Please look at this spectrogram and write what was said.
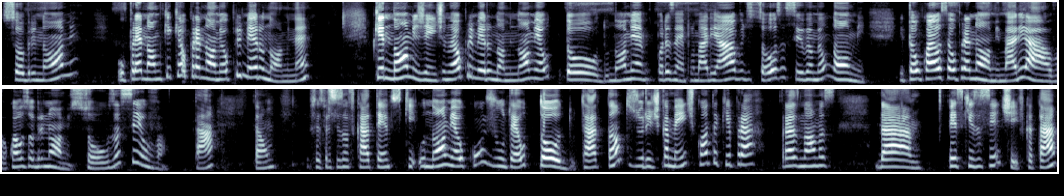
sobrenome, o prenome. O que, que é o prenome? É o primeiro nome, né? Porque nome, gente, não é o primeiro nome, nome é o todo. Nome é, por exemplo, Maria Alva de Souza Silva é o meu nome. Então, qual é o seu prenome? Maria Alva. Qual é o sobrenome? Souza Silva, tá? Então, vocês precisam ficar atentos que o nome é o conjunto, é o todo, tá? Tanto juridicamente quanto aqui para as normas da pesquisa científica, tá?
